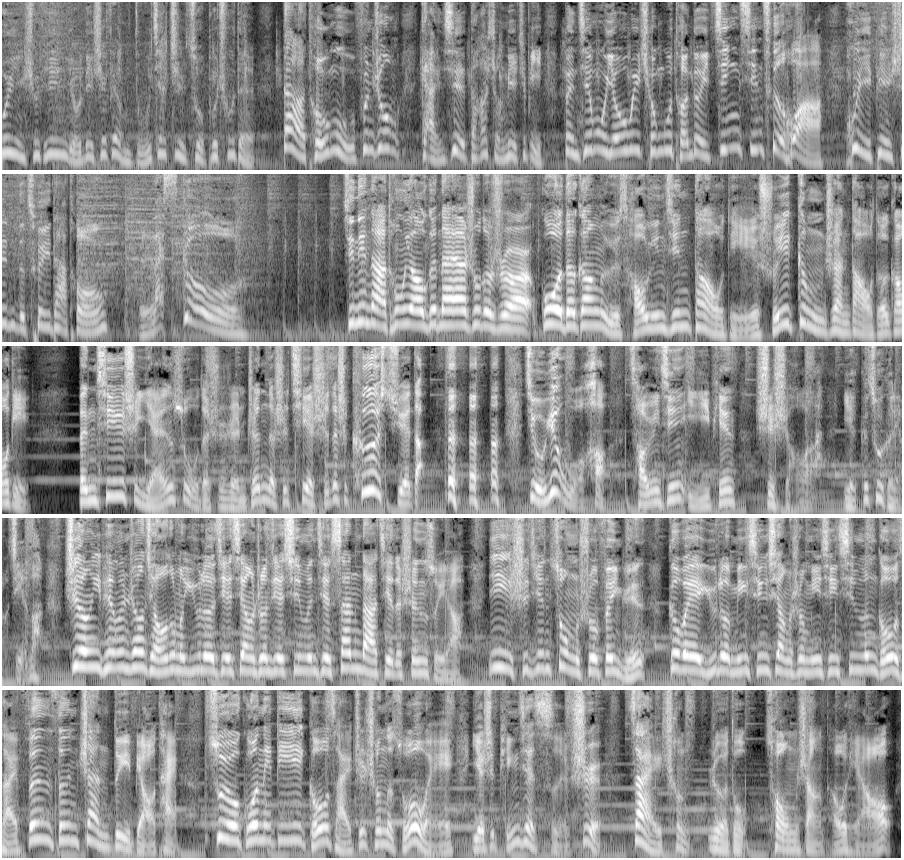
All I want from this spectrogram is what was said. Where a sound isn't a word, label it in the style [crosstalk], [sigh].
欢迎收听由荔枝 FM 独家制作播出的《大同五分钟》，感谢打赏荔枝币。本节目由微成功团队精心策划，会变身的崔大同，Let's go！今天大同要跟大家说的是，郭德纲与曹云金到底谁更占道德高地？本期是严肃的，是认真的，是切实的，是科学的。[laughs] 九月五号，曹云金以一篇是时候了，也该做个了结了。这样一篇文章搅动了娱乐界、相声界、新闻界三大界的深邃啊！一时间众说纷纭，各位娱乐明星、相声明星、新闻狗仔纷纷站队表态。素有国内第一狗仔之称的左伟，也是凭借此事再蹭热度，冲上头条。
